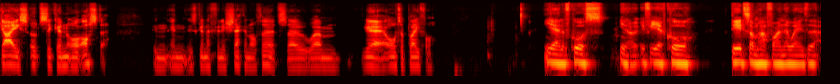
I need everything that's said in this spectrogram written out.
Gais, Utsikten, or Oster, in in is going to finish second or third. So um, yeah, all to play for. Yeah, and of course, you know, if IFK did somehow find their way into that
